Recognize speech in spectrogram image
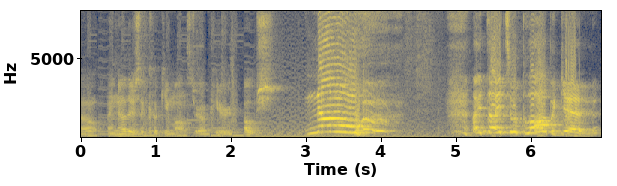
Oh, I know there's a cookie monster up here. Oh sh- NO! I died to a blob again!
